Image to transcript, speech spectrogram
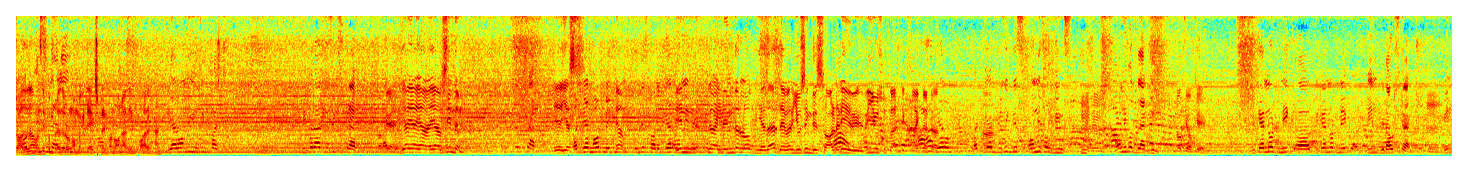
ஸோ அதுதான் வந்து இப்போ பிரதரும் நம்மக்கிட்ட எக்ஸ்பிளைன் பண்ணுவாங்க. அதையும் பாருங்கள் We are only using first. People are using scrap. Okay. Yeah, yeah, yeah. I have seen them. Scrap. Yeah, yes. But we are not making Yeah. in this product. We are in only no, in Interlock here, they were using this already Ah. re- reused plastics like Ah, that. ah, we are on, but we are using this only for wheels. Only for black wheel. uh, okay, okay. We cannot make uh, we cannot make wheel without scrap. Wheel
